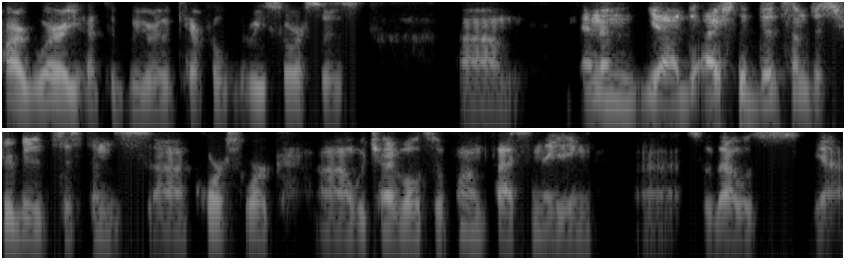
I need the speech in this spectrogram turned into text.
hardware. You had to be really careful with resources. Um, and then, yeah, I actually did some distributed systems uh, coursework, uh, which I've also found fascinating. Uh, so that was, yeah,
